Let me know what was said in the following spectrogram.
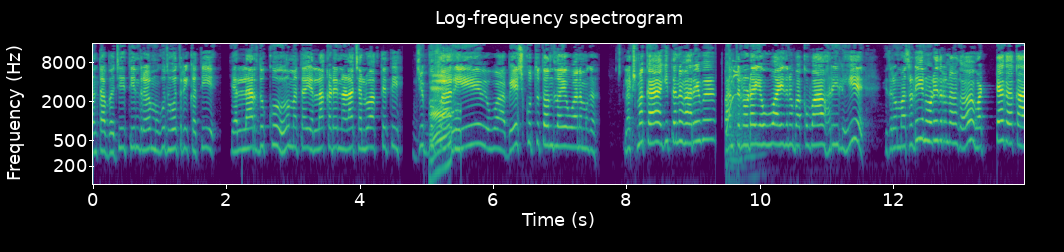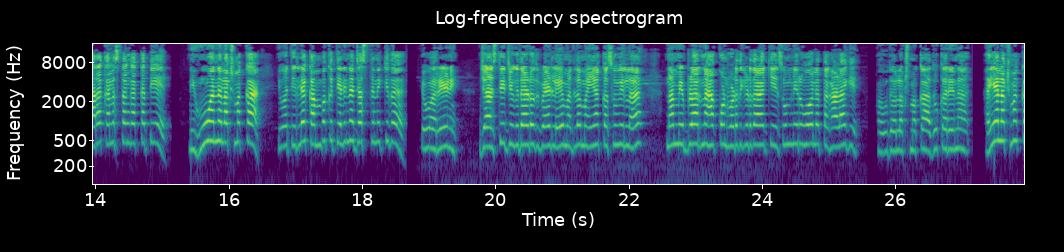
ಅಂತ ಬಜಿ ತಿಂದ್ರ ಮುಗಿದ್ ಹೋತ್ರಿ ಕತಿ. ಎಲ್ಲಾರ್ದಕ್ಕೂ ಮತ್ತ ಎಲ್ಲಾ ಕಡೆ ನಳ ಚಲೋ ಆಗ್ತೈತಿ. ಜಿಬ್ಬು ಸಾರಿ ಯವ್ವ ಬೇಸ್ ಕುತ್ತು ತಂದ್ಲ ಯವ್ವ ನಮಗ. ಲಕ್ಷ್ಮಕ್ಕ ಆಗಿತ್ತನ ಹರೇವ? ಅಂತ ನೋಡ ಯವ್ವ ಇದನ್ನ ಬಕವಾ ಹರಿಲಿ. ಇದ್ರ ಮಸಡಿ ನೋಡಿದ್ರ ನನಗ ಹೊಟ್ಟೆಗ ಕಾರ ಕಲಸ್ದಂಗ ಆಕತಿ. ನೀ ಹೂ ಅನ್ನ ಲಕ್ಷ್ಮಕ್ಕ ಇವತ್ ಇಲ್ಲೇ ಕಂಬಕ್ಕೆ ತೆಲಿನ ಜಾಸ್ತಿ ನಿಕ್ಕಿದ. ಯವ್ವ ರೇಣಿ ಜಾಸ್ತಿ ಜಿಗದಾಡೋದು ಬೇಡ್ಲೆ ಮೊದ್ಲ ಮೈಯ ಕಸುವಿಲ್ಲ ನಮ್ಮಿಬ್ರಾರ್ನ ಹಾಕೊಂಡ್ ಹೊಡೆದ್ ಗಿಡದ ಹಾಕಿ ಸುಮ್ನಿರು ಹೋಲತ್ತ ತಗಾಳಾಗಿ ಹೌದಾ ಲಕ್ಷ್ಮಕ್ಕ ಅದು ಕರೇನ? ಅಯ್ಯ ಲಕ್ಷ್ಮಕ್ಕ,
